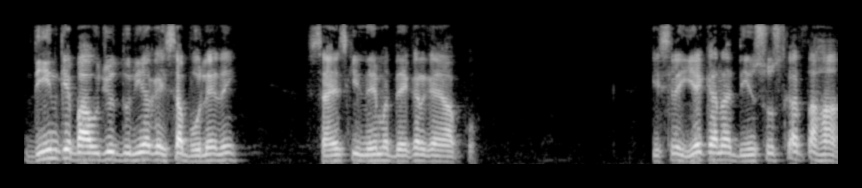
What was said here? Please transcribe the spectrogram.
دین کے باوجود دنیا کا حصہ بھولے نہیں۔ سائنس کی نعمت دے کر گئے آپ کو۔ اس لیے یہ کہنا دین سست کرتا ہاں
